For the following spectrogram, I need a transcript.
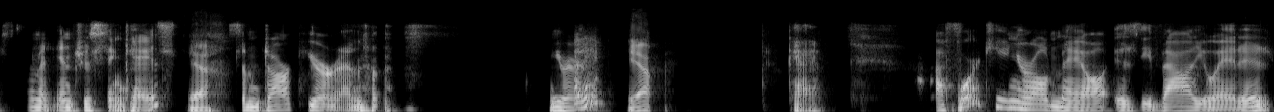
Some an interesting case. Yeah. Some dark urine. you ready? Yeah. Okay. A 14 year old male is evaluated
